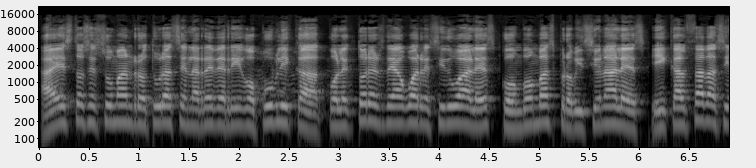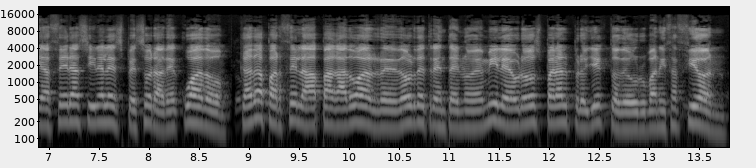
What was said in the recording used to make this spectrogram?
A esto se suman roturas en la red de riego pública, colectores de aguas residuales con bombas provisionales y calzadas y aceras sin el espesor adecuado. Cada parcela ha pagado alrededor de 39.000 euros para el proyecto de urbanización.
